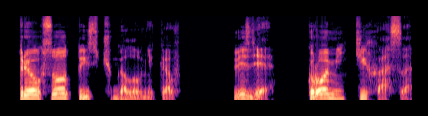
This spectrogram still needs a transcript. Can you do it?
трехсот тысяч уголовников. Везде, кроме Техаса.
